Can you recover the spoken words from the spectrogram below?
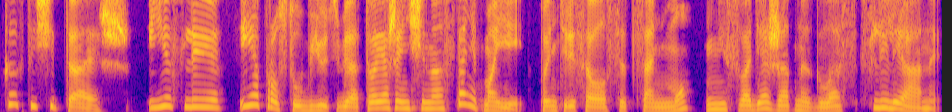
Как ты считаешь, если я просто убью тебя, твоя женщина станет моей? Поинтересовался Цаньмо, не сводя жадных глаз с Лилианы.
